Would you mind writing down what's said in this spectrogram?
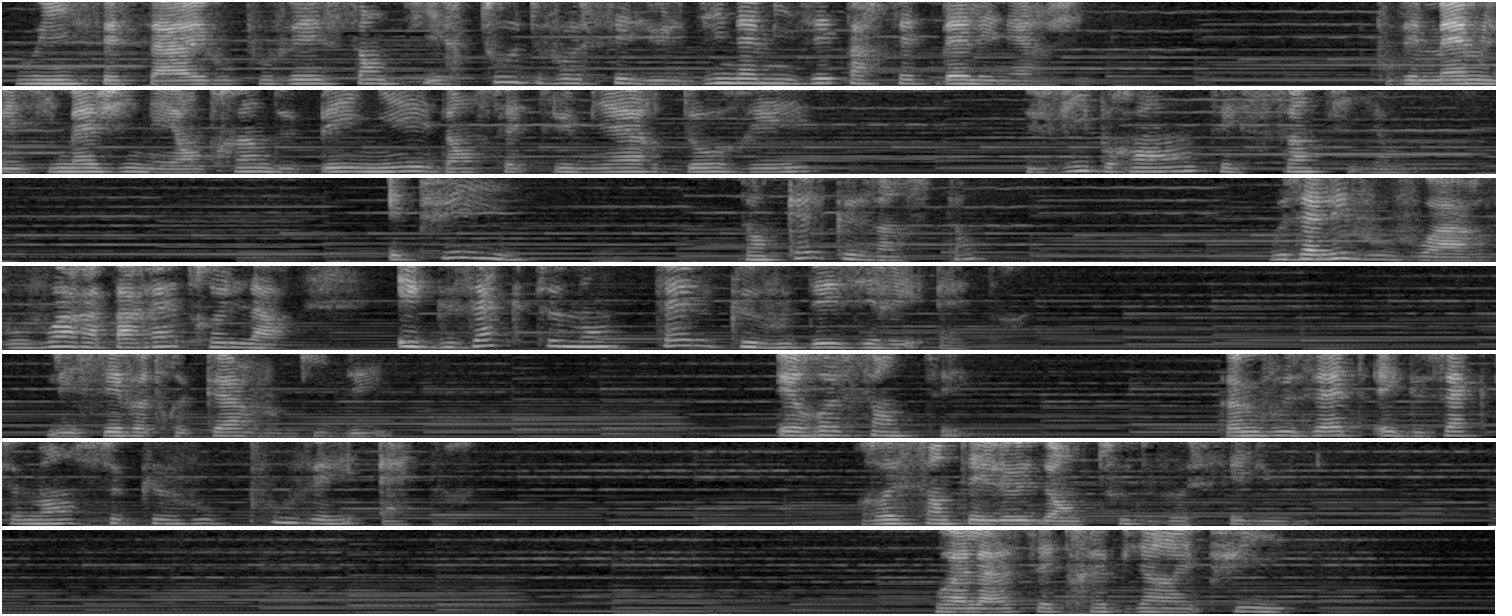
Oui, c'est ça, et vous pouvez sentir toutes vos cellules dynamisées par cette belle énergie. Vous pouvez même les imaginer en train de baigner dans cette lumière dorée, vibrante et scintillante. Et puis, dans quelques instants, vous allez vous voir, vous voir apparaître là, exactement tel que vous désirez être. Laissez votre cœur vous guider et ressentez comme vous êtes exactement ce que vous pouvez être. Ressentez-le dans toutes vos cellules. Voilà, c'est très bien. Et puis,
